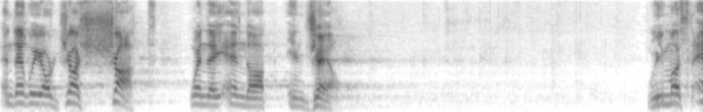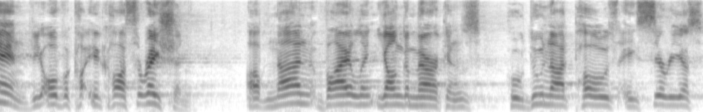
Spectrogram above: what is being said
and then we are just shocked when they end up in jail. We must end the over incarceration of nonviolent young Americans who do not pose a serious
